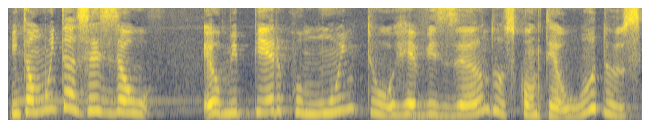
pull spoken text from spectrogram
Então, muitas vezes eu, eu me perco muito revisando os conteúdos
